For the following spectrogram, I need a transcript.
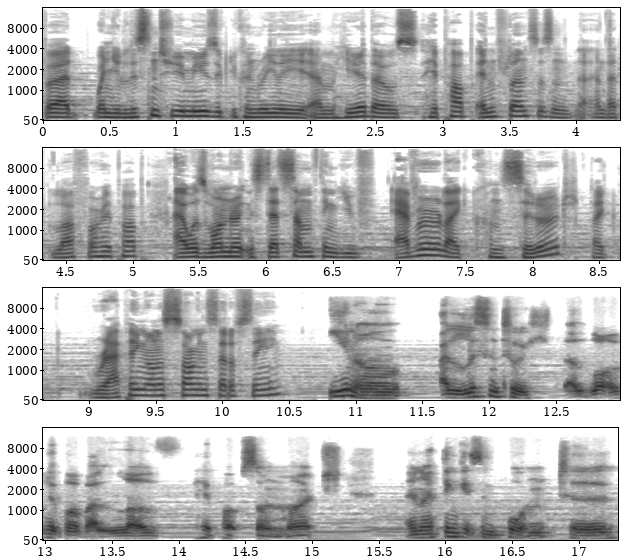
But when you listen to your music, you can really um, hear those hip hop influences and, and that love for hip hop. I was wondering, is that something you've ever like considered, like rapping on a song instead of singing? You know, I listen to a lot of hip hop. I love hip hop so much. And I think it's important to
